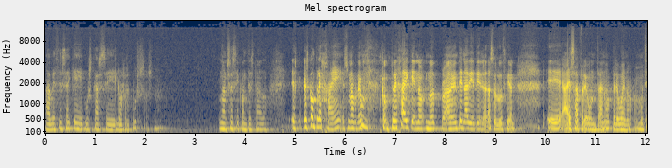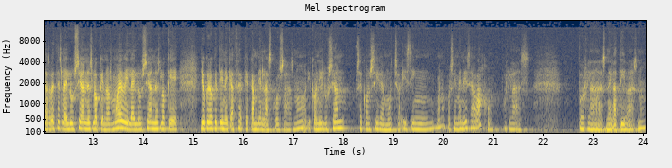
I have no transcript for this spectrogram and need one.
a veces hay que buscarse los recursos. ¿no? No sé si he contestado. Es, compleja, ¿eh? es una pregunta compleja y que no, probablemente nadie tiene la solución eh, a esa pregunta. ¿no? Pero bueno, muchas veces la ilusión es lo que nos mueve y la ilusión es lo que yo creo que tiene que hacer que cambien las cosas. ¿no? Y con ilusión se consigue mucho y sin, bueno, pues sin venirse abajo por las, por las negativas. ¿no?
